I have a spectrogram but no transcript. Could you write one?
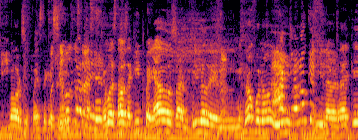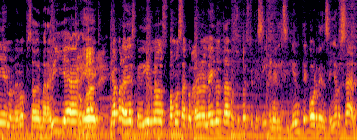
sí. Por supuesto que Pues sí. tenemos nuestras. Hemos estado aquí pegados al filo del micrófono Ah, y, claro que y sí. la verdad que nos la hemos pasado de maravilla. No Eh, vale. ya para despedirnos, vamos a contar una anécdota, por supuesto que sí, en el siguiente orden. Señor Sar,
